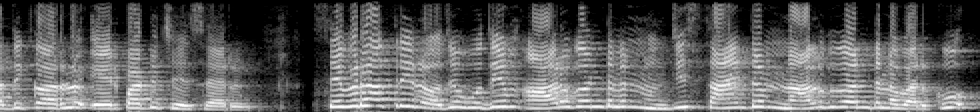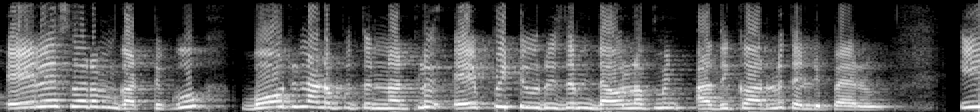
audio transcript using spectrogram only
అధికారులు ఏర్పాటు చేశారు. శివరాత్రి రోజు ఉదయం ఆరు గంటల నుంచి సాయంత్రం నాలుగు గంటల వరకు ఏలేశ్వరం గట్టుకు బోటు నడుపుతున్నట్లు ఏపీ టూరిజం డెవలప్మెంట్ అధికారులు తెలిపారు. ఈ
